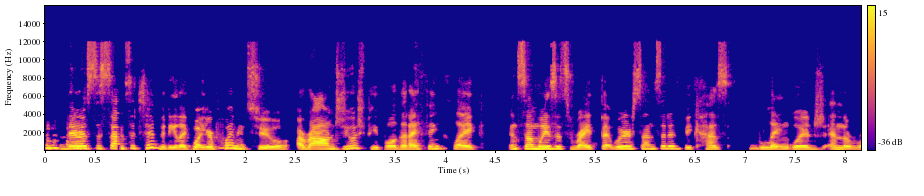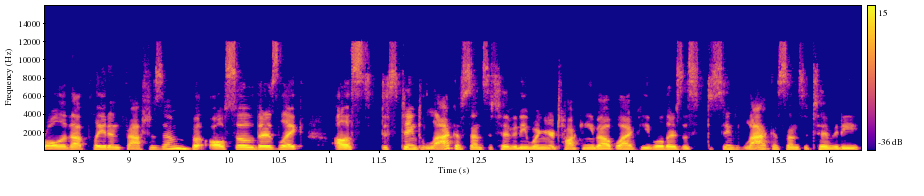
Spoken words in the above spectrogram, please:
there's the sensitivity, like what you're pointing to around Jewish people, that I think, like, in some ways, it's right that we're sensitive because language and the role of that played in fascism, but also there's like a distinct lack of sensitivity when you're talking about Black people. There's this distinct lack of sensitivity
